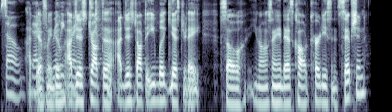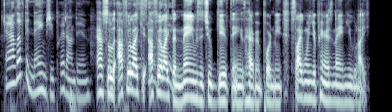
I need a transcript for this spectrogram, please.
So I definitely really do. I just dropped the I just dropped the ebook yesterday. So, you know what I'm saying? That's called Courteous Inception. and I love the names you put on them. Absolutely. I feel like I feel like the names that you give things have important meaning. It's like when your parents name you, like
